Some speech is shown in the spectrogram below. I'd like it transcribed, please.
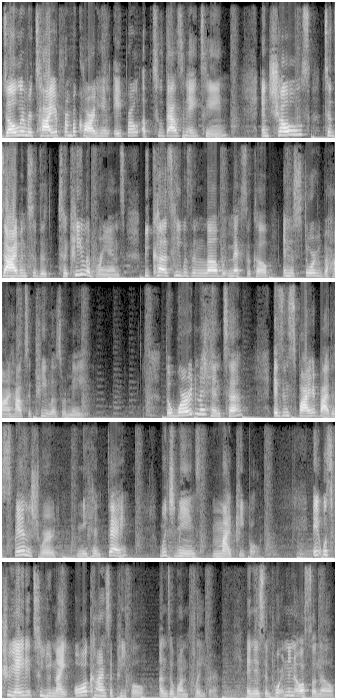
Dolan retired from Bacardi in April of 2018 and chose to dive into the tequila brands because he was in love with Mexico and the story behind how tequilas were made. The word Mijenta is inspired by the Spanish word mi gente, which means my people. It was created to unite all kinds of people under one flavor. And it's important to also know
